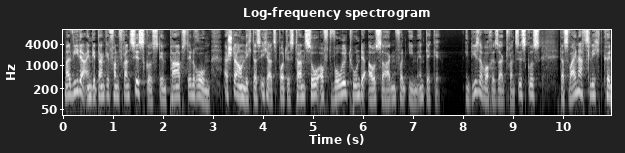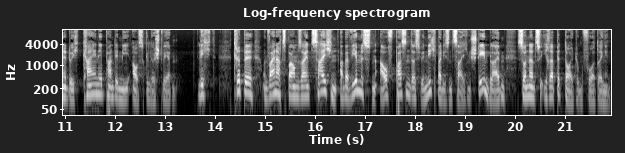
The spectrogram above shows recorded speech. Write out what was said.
mal wieder ein Gedanke von Franziskus, dem Papst in Rom. Erstaunlich, dass ich als Protestant so oft wohltuende Aussagen von ihm entdecke. In dieser Woche sagt Franziskus, das Weihnachtslicht könne durch keine Pandemie ausgelöscht werden. Licht, Krippe und Weihnachtsbaum seien Zeichen, aber wir müssten aufpassen, dass wir nicht bei diesen Zeichen stehen bleiben, sondern zu ihrer Bedeutung vordringen.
